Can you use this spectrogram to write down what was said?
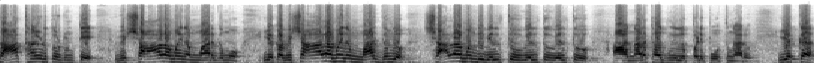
సాతానుడితో ఉంటే విశాలమైన మార్గము. ఈ యొక్క విశాలమైన మార్గంలో చాలామంది వెళ్తూ వెళ్తూ వెళ్తూ ఆ నరకాగ్నిలో పడిపోతున్నారు. ఈ యొక్క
